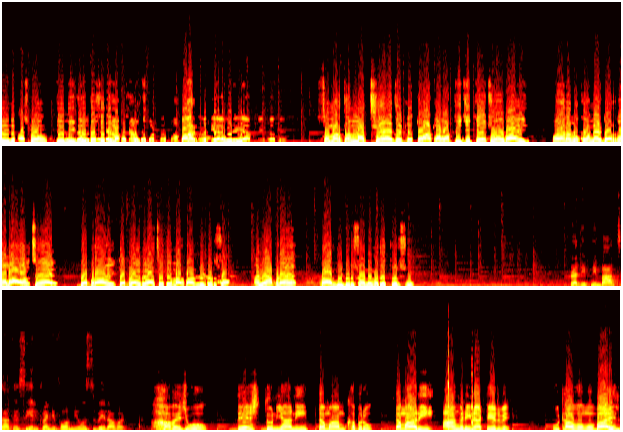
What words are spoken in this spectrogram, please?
લઈને ફેસલો જે દીકરી થશે તેમાં ફેસલો બહાર નથી આવી રહી આપની સાથે. સમર્થનમાં છે જ એટલે તો આટલા વોટથી જીત્યો છું ભાઈ. પણ લોકોને ડરનો માહોલ છે. ગભરાઈ ગભરાઈ રહ્યા છે તે મારે બહાર નીકળશો અને આપણે બહાર નીકળશું અને મદદ કરશું. પ્રદીપ નિંબાગ સાથે CN twenty four news Veraval. હવે જુઓ દેશ દુનિયાની તમામ ખબરો તમારી આંગળીના ટેરવે. ઉઠાવો મોબાઈલ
